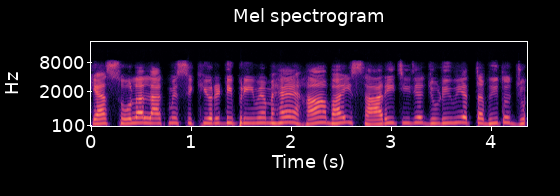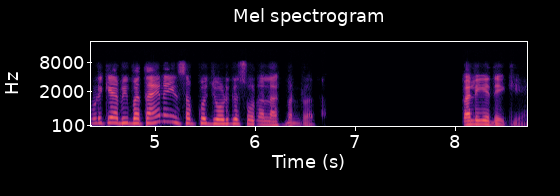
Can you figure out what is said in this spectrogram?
क्या 16 लाख में सिक्योरिटी प्रीमियम है? हाँ भाई, सारी चीज़ें जुड़ी हुई है, तभी तो जोड़ के अभी बताए ना, इन सबको जोड़ के 16 लाख बन रहा था। पहले ये देखिए,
